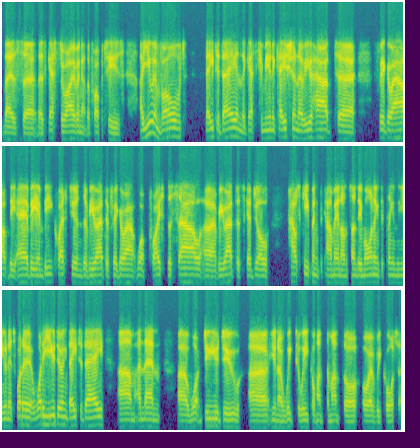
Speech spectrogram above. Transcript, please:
There's uh, there's guests arriving at the properties. Are you involved day to day and the guest communication? Have you had to figure out the Airbnb questions? Have you had to figure out what price to sell? Uh, have you had to schedule housekeeping to come in on Sunday morning to clean the units? What are what are you doing day to day? Um, and then uh, what do you do, uh, you know, week to week or month to month or, or every quarter?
